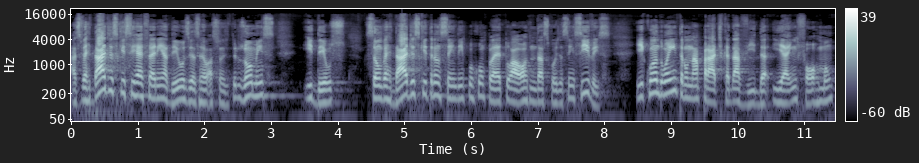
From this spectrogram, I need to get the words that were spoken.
as verdades que se referem a Deus e as relações entre os homens e Deus são verdades que transcendem por completo a ordem das coisas sensíveis, e quando entram na prática da vida e a informam,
